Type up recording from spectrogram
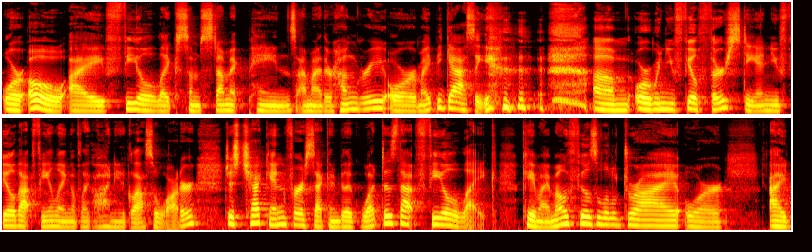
Or oh i feel like some stomach pains. I'm either hungry or might be gassy. Um, or when you feel thirsty and you feel that feeling of like oh i need a glass of water just check in for a second be like what does that feel like? Okay my mouth feels a little dry or I,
